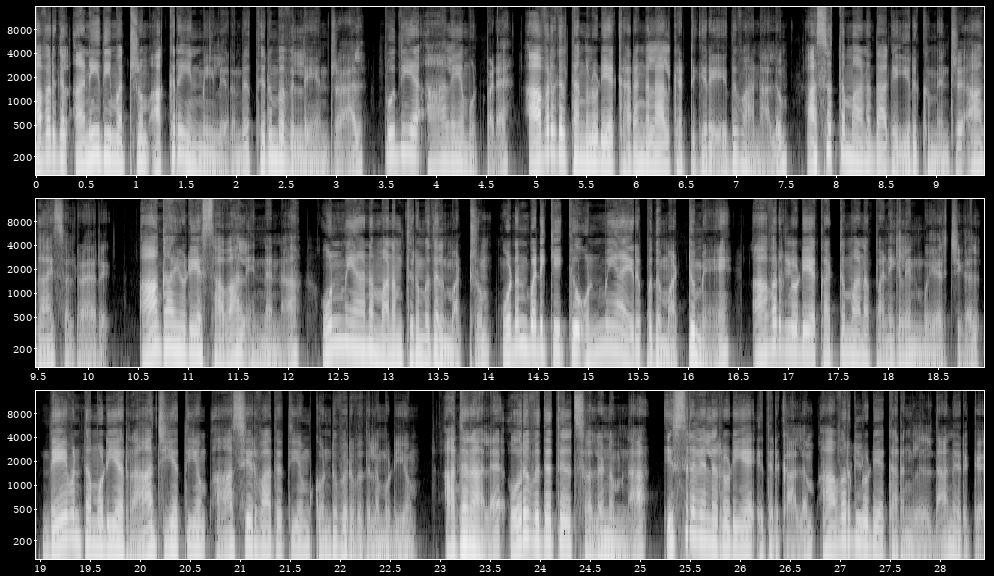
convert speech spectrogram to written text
அவர்கள் அநீதி மற்றும் அக்கறையின்மையிலிருந்து திரும்பவில்லை என்றால் புதிய ஆலயம் உட்பட அவர்கள் தங்களுடைய கரங்களால் கட்டுகிற எதுவானாலும் அசுத்தமானதாக இருக்கும் என்று ஆகாய் சொல்றாரு. ஆகாயுடைய சவால் என்னன்னா உண்மையான மனம் திரும்புதல் மற்றும் உடன்படிக்கைக்கு உண்மையா இருப்பது மட்டுமே அவர்களுடைய கட்டுமான பணிகளின் முயற்சிகள் தேவன் தம்முடைய ராஜ்யத்தையும் ஆசீர்வாதத்தையும் கொண்டு வருவதில் முடியும். அதனால ஒரு விதத்தில் சொல்லணும்னா இஸ்ரவேலருடைய எதிர்காலம் அவர்களுடைய கரங்களில் தான் இருக்கு.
